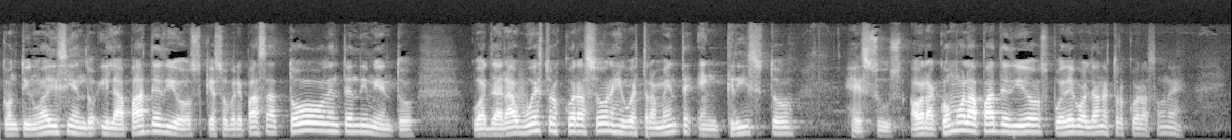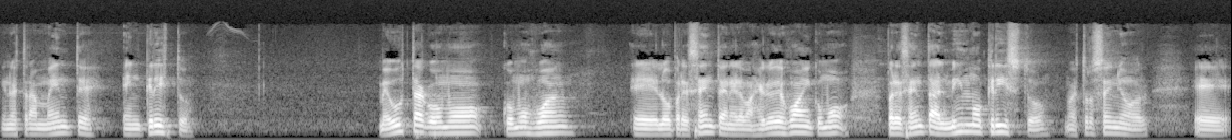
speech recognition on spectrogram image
continúa diciendo, y la paz de Dios, que sobrepasa todo entendimiento, guardará vuestros corazones y vuestra mente en Cristo Jesús. Ahora, ¿cómo la paz de Dios puede guardar nuestros corazones y nuestra mente en Cristo? Me gusta cómo, cómo Juan eh, lo presenta en el Evangelio de Juan y cómo presenta al mismo Cristo, nuestro Señor, eh,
